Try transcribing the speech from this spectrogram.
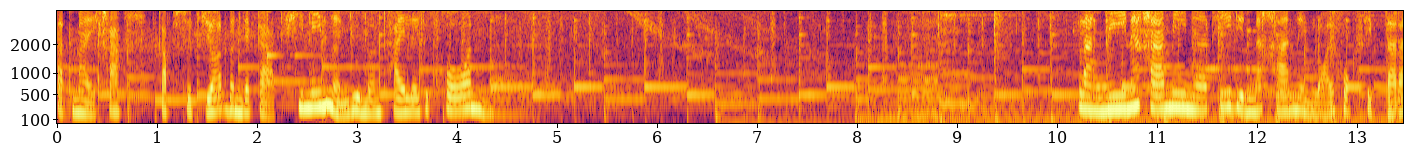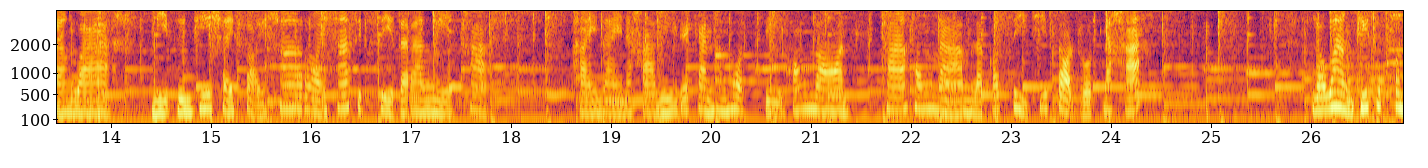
ตัดใหม่ค่ะ กับสุดยอดบรรยากาศที่ไม่เหมือนอยู่เมืองไทยเลยทุกคนหลังนี้นะคะมีเนื้อที่ดินนะคะ 160 ตารางวา มีพื้นที่ใช้สอย 554 ตารางเมตรค่ะายในนะคะ มีด้วยกันทั้งหมด 4 ห้องนอน 5 ห้องน้ำแล้วก็ 4 ที่จอดรถนะคะ ระหว่างที่ทุกคน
